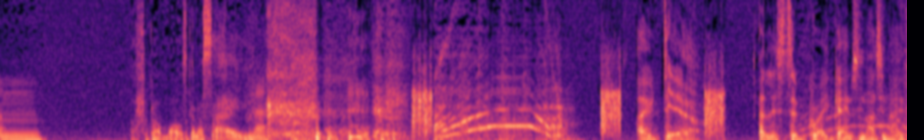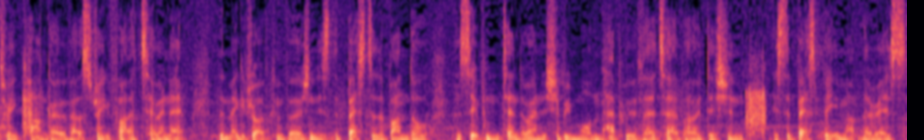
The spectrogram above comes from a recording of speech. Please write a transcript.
Um, I forgot what I was going to say. nah. Oh dear. A list of great games of 1993 can't go without Street Fighter 2 in it. The Mega Drive conversion is the best of the bundle, and Super Nintendo owners should be more than happy with their Turbo Edition. It's the best beat 'em up there is,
